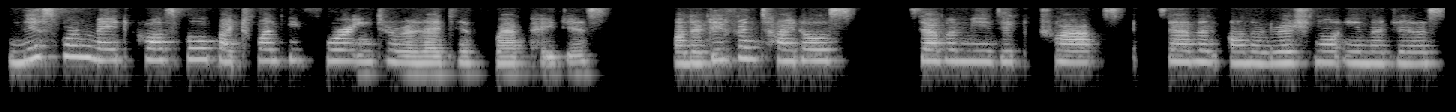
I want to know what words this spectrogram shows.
These were made possible by 24 interrelated web pages under different titles, seven music tracks, seven unoriginal images,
